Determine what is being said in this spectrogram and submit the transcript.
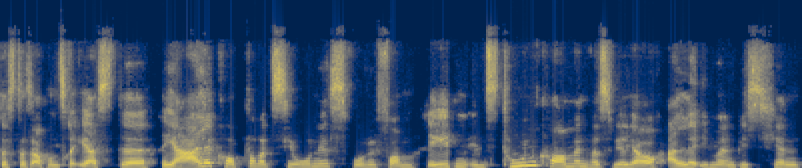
dass das auch unsere erste reale Kooperation ist, wo wir vom Reden ins Tun kommen, was wir ja auch alle immer ein bisschen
